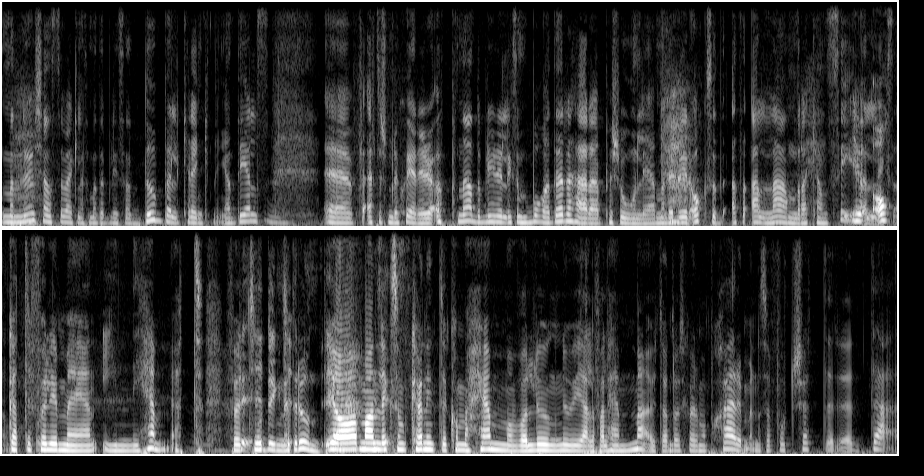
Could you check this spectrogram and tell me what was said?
Men nu känns det verkligen som att det blir så dubbel kränkning. Dels mm. eh, eftersom det sker i det öppna, då blir det liksom både det här personliga, men det blir också att alla andra kan se. Ja, liksom. Och att det följer med en in i hemmet. För tid, dygnet runt. Ja, ja man liksom kan inte komma hem och vara lugn, nu är jag i alla fall hemma, utan då ska man på skärmen och så fortsätter det där.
